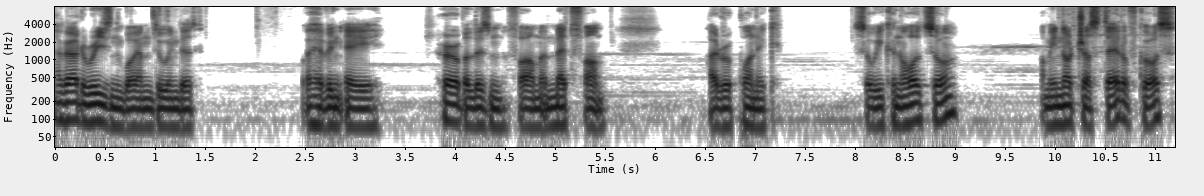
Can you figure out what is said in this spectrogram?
I got a reason why I'm doing that. By having a herbalism farm, a med farm, hydroponic. So we can also, I mean not just that of course,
